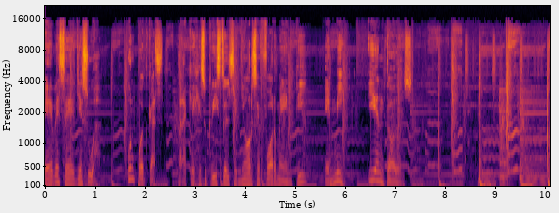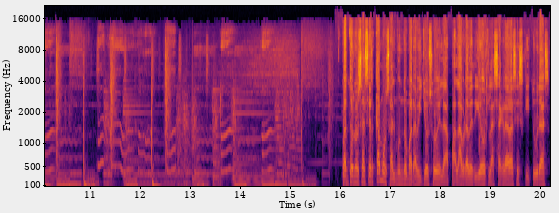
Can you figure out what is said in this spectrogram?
EBC Yeshua, un podcast para que Jesucristo el Señor se forme en ti, en mí y en todos. Cuando nos acercamos al mundo maravilloso de la palabra de Dios, las sagradas escrituras,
